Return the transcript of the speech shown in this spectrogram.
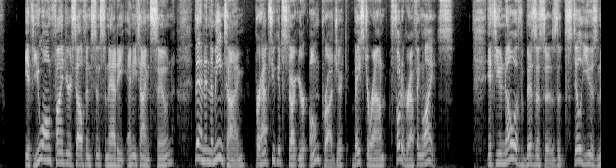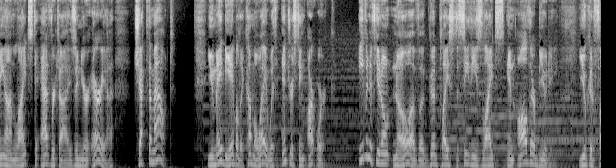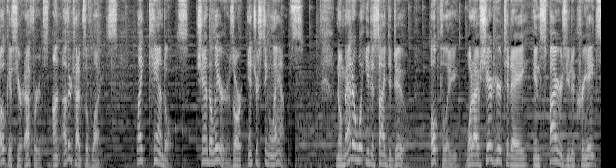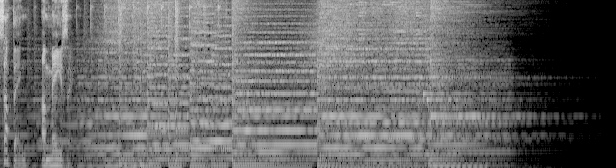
If you won't find yourself in Cincinnati anytime soon, then in the meantime, perhaps you could start your own project based around photographing lights. If you know of businesses that still use neon lights to advertise in your area, check them out. You may be able to come away with interesting artwork. Even if you don't know of a good place to see these lights in all their beauty, you could focus your efforts on other types of lights, like candles, chandeliers, or interesting lamps. No matter what you decide to do, hopefully, what I've shared here today inspires you to create something amazing.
